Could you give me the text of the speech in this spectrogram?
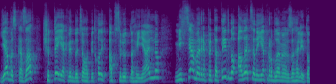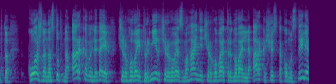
я би сказав, що те, як він до цього підходить, абсолютно геніально. Місцями репетативно, але це не є проблемою взагалі. Тобто, кожна наступна арка виглядає як черговий турнір, чергове змагання, чергова тренувальна арка, щось в такому стилі.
